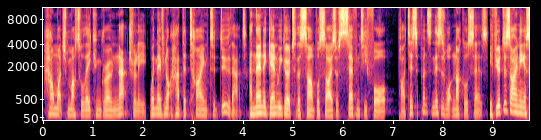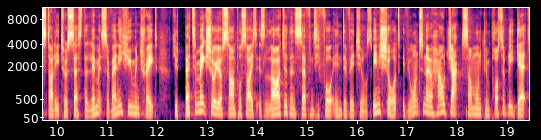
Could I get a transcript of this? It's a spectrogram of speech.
how much muscle they can grow naturally when they've not had the time to do that. And then again, we go to the sample size of 74 participants, and this is what Nuckols says. If you're designing a study to assess the limits of any human trait, you'd better make sure your sample size is larger than 74 individuals. In short, if you want to know how jacked someone can possibly get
